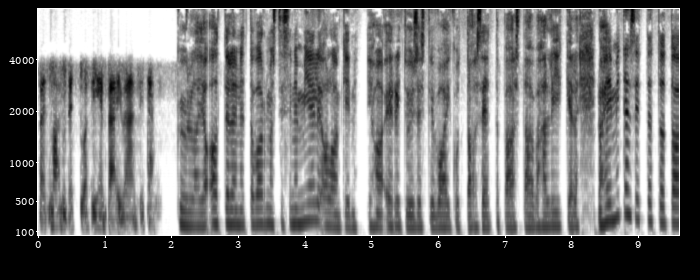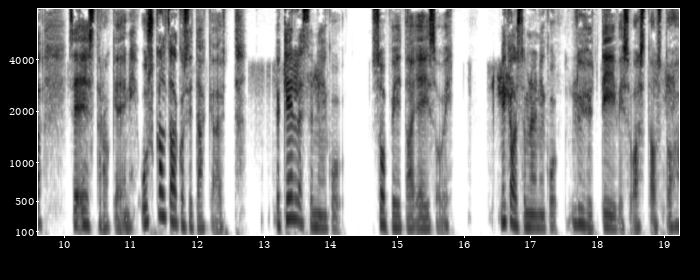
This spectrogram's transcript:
saisi mahdutettua siihen päivään sitä. Kyllä, ja ajattelen, että varmasti sinne mielialankin ihan erityisesti vaikuttaa se, että päästään vähän liikkeelle. No hei, miten sitten tota, se estrogeeni, uskaltaako sitä käyttää? Ja kelle se niin kuin sopii tai ei sovi? Mikä olisi semmoinen niin kuin lyhyt, tiivis vastaus tuohon?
